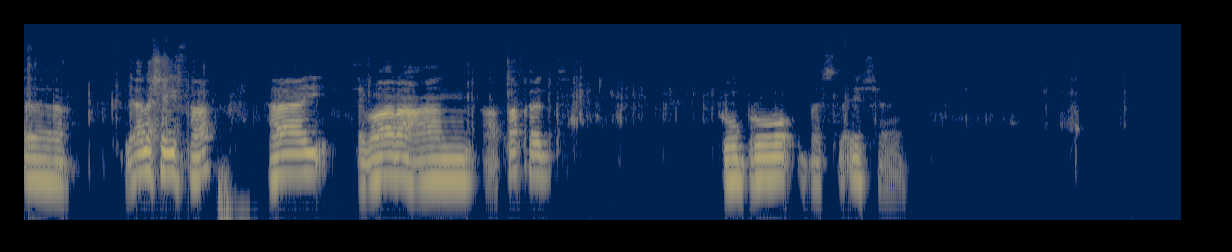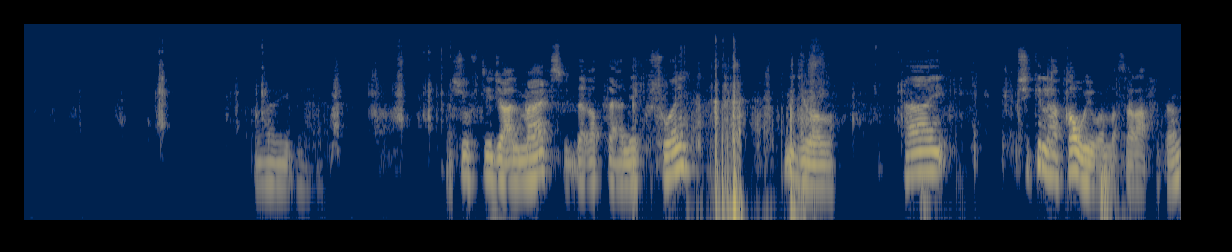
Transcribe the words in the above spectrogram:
آه اللي أنا شايفها هاي عبارة عن أعتقد جو برو بس لإيش هاي غريبة. أشوف تيجي على الماكس بدي أغطي عليك شوي. تيجي والله. هاي شكلها قوي والله صراحة.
